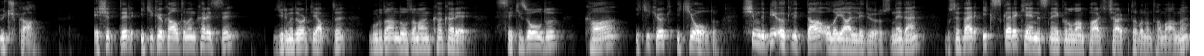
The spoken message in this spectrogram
3K eşittir 2 kök altının karesi 24 yaptı. Buradan da o zaman K kare 8 oldu. K 2 kök 2 oldu. Şimdi bir öklit daha olayı hallediyoruz. Neden? Bu sefer x kare kendisine yakın olan parça çarpı tabanın tamamı.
